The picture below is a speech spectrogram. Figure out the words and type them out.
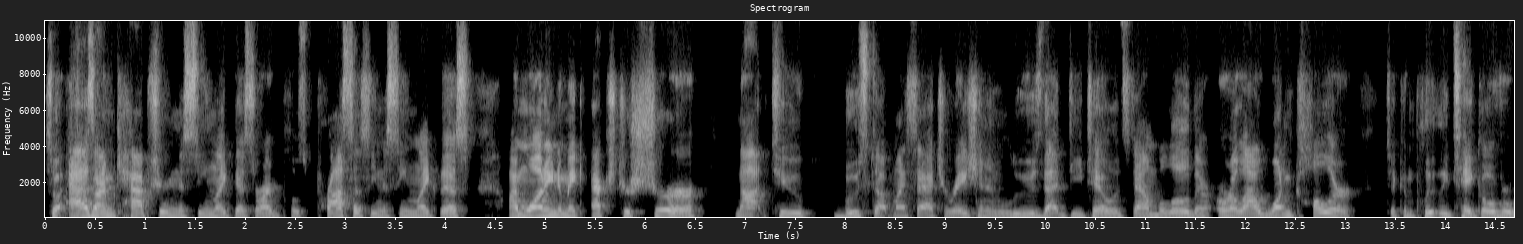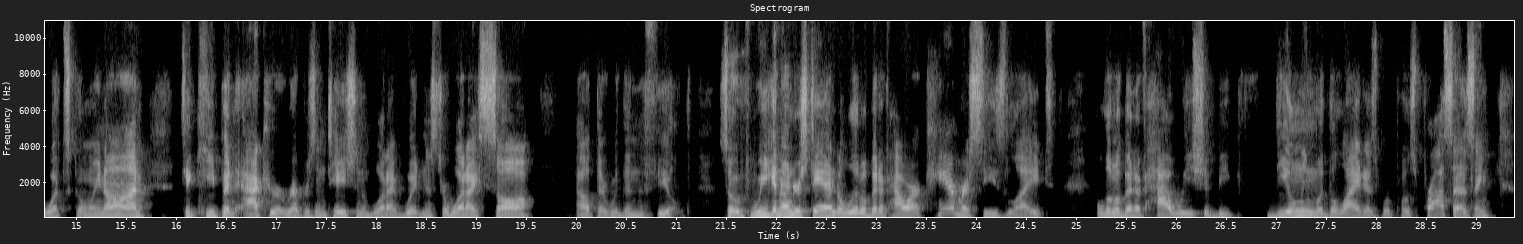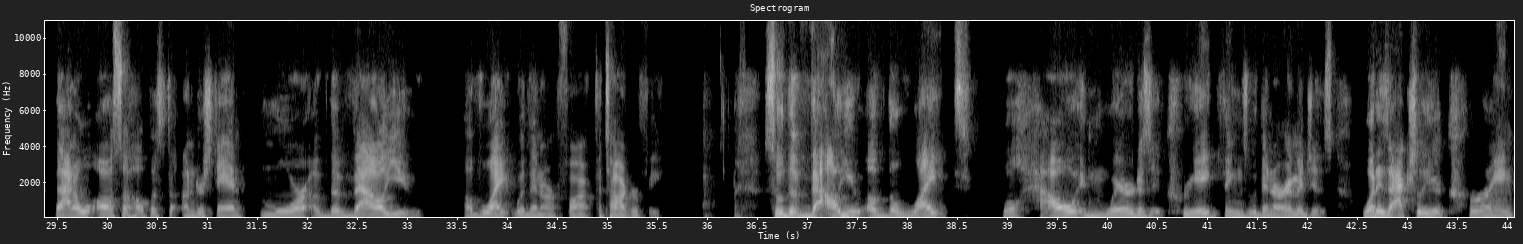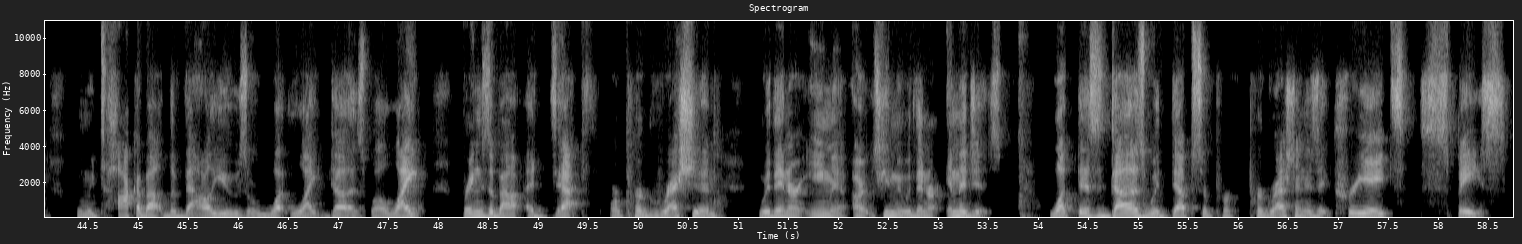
So as I'm capturing a scene like this, or I'm post processing a scene like this, I'm wanting to make extra sure not to boost up my saturation and lose that detail that's down below there, or allow one color to completely take over what's going on to keep an accurate representation of what I've witnessed or what I saw out there within the field. So if we can understand a little bit of how our camera sees light, a little bit of how we should be dealing with the light as we're post processing, that will also help us to understand more of the value of light within our ph- photography. So, the value of the light, well, how and where does it create things within our images? What is actually occurring when we talk about the values or what light does? Well, light brings about a depth or progression within our email, or uh, excuse me, within our images. What this does with depths of pro- progression is it creates space.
